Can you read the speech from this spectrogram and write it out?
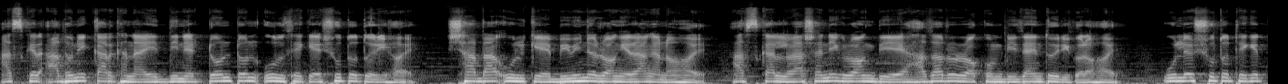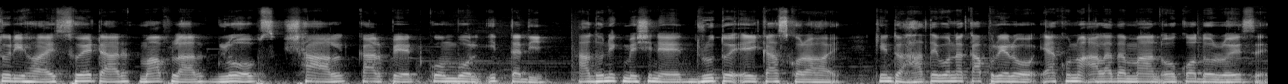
আজকের আধুনিক কারখানায় দিনে টন টন উল থেকে সুতো তৈরি হয়। সাদা উলকে বিভিন্ন রঙে রাঙানো হয়। আজকাল রাসায়নিক রং দিয়ে হাজারো রকম ডিজাইন তৈরি করা হয়। উলের সুতো থেকে তৈরি হয় সোয়েটার, মাফলার, গ্লোভস, শাল, কার্পেট, কম্বল ইত্যাদি। আধুনিক মেশিনে দ্রুত এই কাজ করা হয়। কিন্তু হাতে বোনা কাপড়েরও এখনও আলাদা মান ও কদর রয়েছে।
